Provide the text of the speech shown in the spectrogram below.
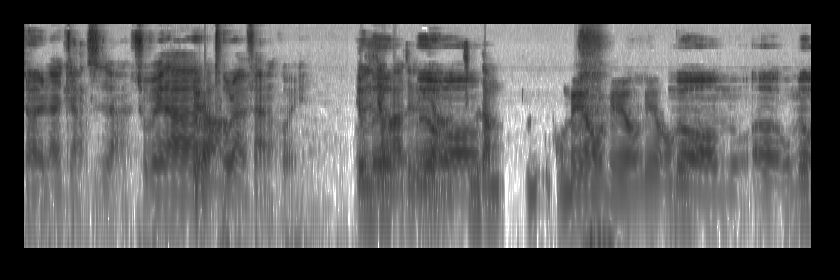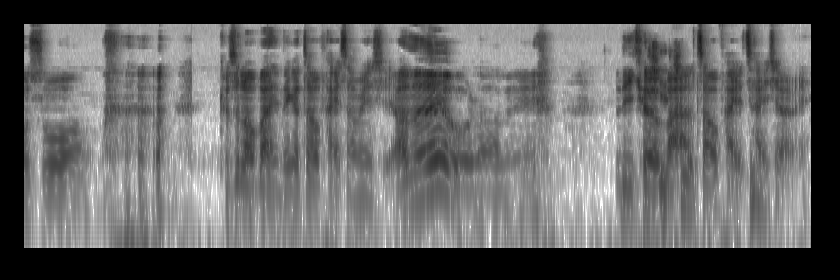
照理来讲是啊，除非他突然反悔，就是像他这个样，是不是当我没有，没有，没有，没有，呃，我没有说。可是老板，你那个招牌上面写啊，没有了，没有，立刻把招牌拆下来。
